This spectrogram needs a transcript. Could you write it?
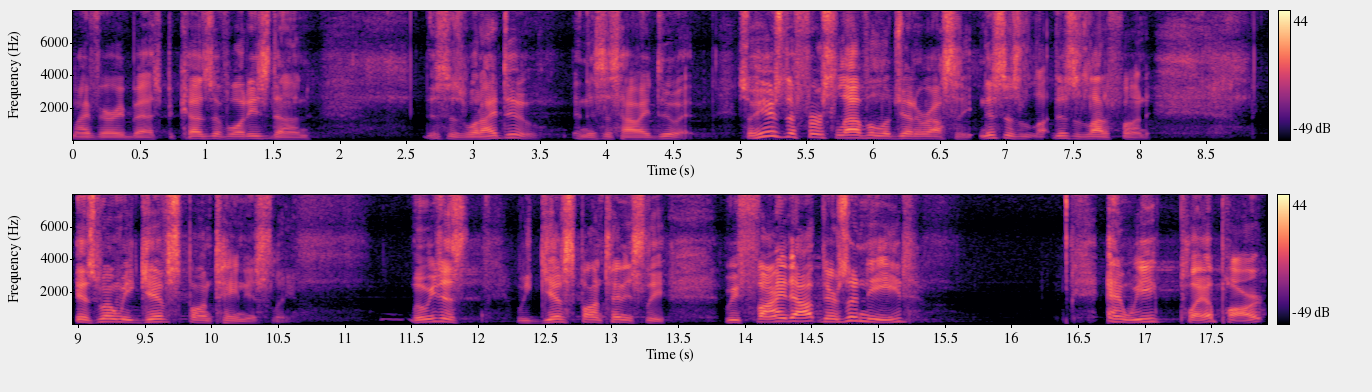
my very best because of what He's done. This is what I do, and this is how I do it. So here's the first level of generosity. This is, this is a lot of fun. Is when we give spontaneously. When we just we give spontaneously. We find out there's a need and we play a part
